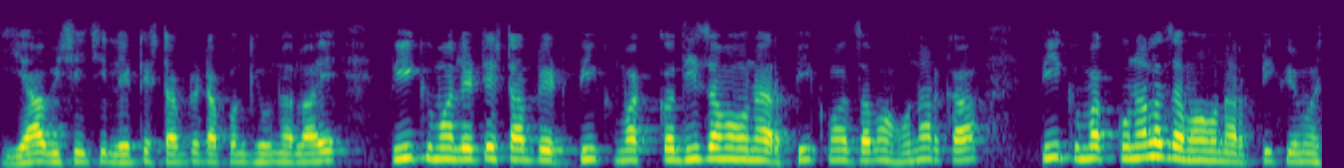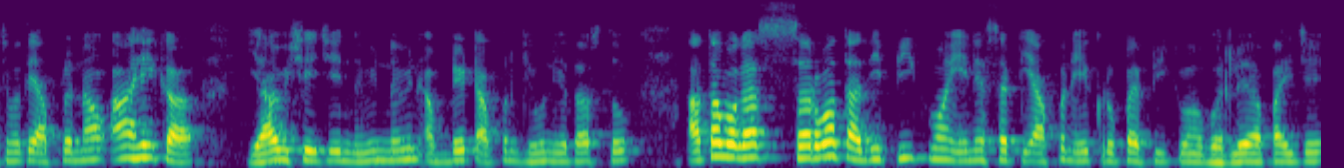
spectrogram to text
याविषयीची लेटेस्ट अपडेट आपण घेऊन आलो आहे. पीक विमा लेटेस्ट अपडेट पीक विमा कधी जमा होणार? पीक विमा जमा होणार का? पीक विमा कुणाला जमा होणार? पीक विम्याच्यामध्ये आपलं नाव आहे का? याविषयीचे नवीन नवीन अपडेट आपण घेऊन येत असतो. आता बघा सर्वात आधी पीक विमा येण्यासाठी आपण एक रुपया पीक विमा भरलेला पाहिजे.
